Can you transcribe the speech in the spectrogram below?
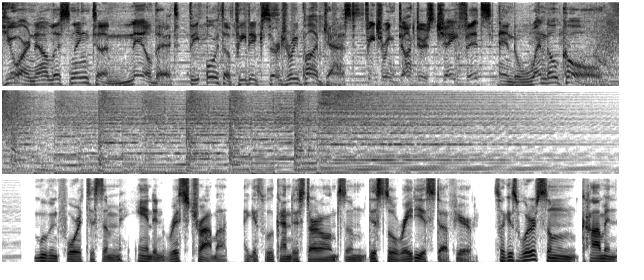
You are now listening to Nailed It, the Orthopedic Surgery Podcast, featuring doctors Jay Fitz and Wendell Cole. Moving forward to some hand and wrist trauma, I guess we'll kind of start on some distal radius stuff here. So I guess what are some common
